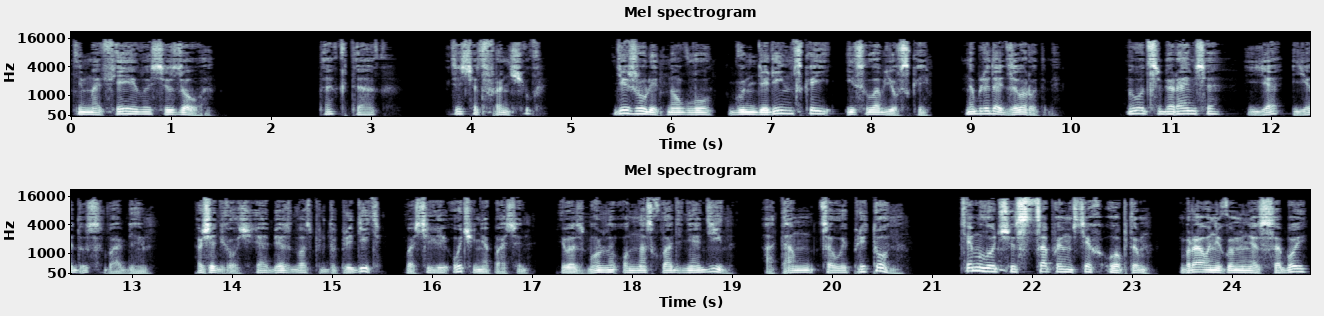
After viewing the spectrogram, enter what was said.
Тимофеева Сизова. Так-так, где сейчас Франчук? Дежурит на углу Гундеринской и Соловьевской, наблюдать за воротами. Ну вот, собираемся, я еду с вами. Арсений Николаевич, я обязан вас предупредить, Василий очень опасен, и, возможно, он на складе не один, а там целый притон. Тем лучше сцапаем всех оптом. Брауник у меня с собой.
